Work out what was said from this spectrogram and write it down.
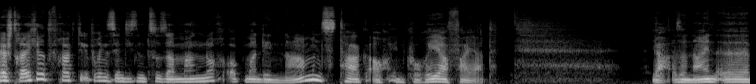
Herr Streichert fragte übrigens in diesem Zusammenhang noch, ob man den Namenstag auch in Korea feiert. Ja, also nein, äh,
